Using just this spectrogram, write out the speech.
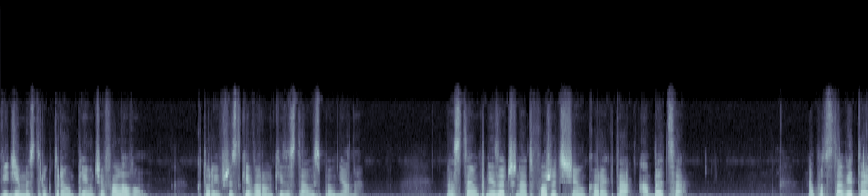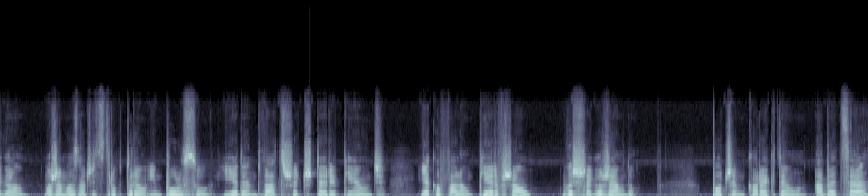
widzimy strukturę pięciofalową, której wszystkie warunki zostały spełnione. Następnie zaczyna tworzyć się korekta ABC. Na podstawie tego możemy oznaczyć strukturę impulsu 1, 2, 3, 4, 5 jako falę pierwszą wyższego rzędu, po czym korektę ABC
